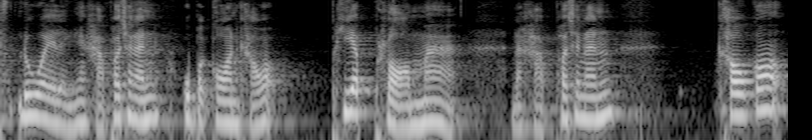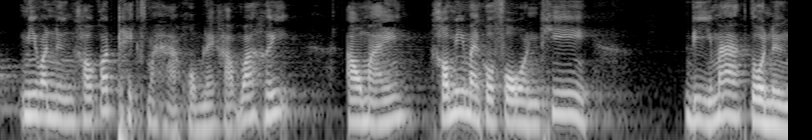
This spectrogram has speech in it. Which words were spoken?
ฟ์ด้วยอะไรเงี้ยครับ เพราะฉะนั้นอุปกรณ์เขาเพียบพร้อมมากนะครับ เพราะฉะนั้นเขาก็มีวันหนึ่งเขาก็เท็กซ์มาหาผมเลยครับว่าเฮ้ยเอาไหมเขามีไมโครโฟนที่ดีมากตัวหนึ่ง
